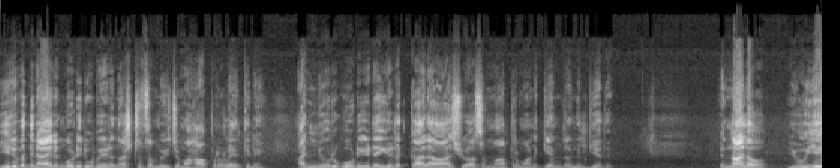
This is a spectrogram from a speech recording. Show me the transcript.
ഇരുപതിനായിരം കോടി രൂപയുടെ നഷ്ടം സംഭവിച്ച മഹാപ്രളയത്തിന് അഞ്ഞൂറ് കോടിയുടെ ഇടക്കാല ആശ്വാസം മാത്രമാണ് കേന്ദ്രം നൽകിയത്. എന്നാലോ യു എ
